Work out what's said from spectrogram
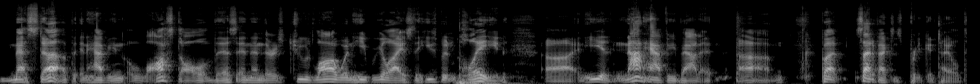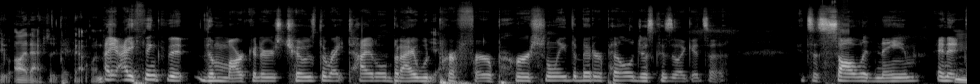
messed up and having lost all of this. And then there's Jude Law when he realized that he's been played, uh, and he is not happy about it. Um, but Side Effects is a pretty good title too. I'd actually pick that one. I, I think that the marketers chose the right title, but I would Yeah. prefer personally the Bitter Pill just because like it's a it's a solid name and it Mhm.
